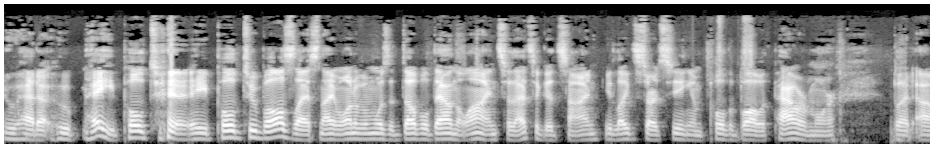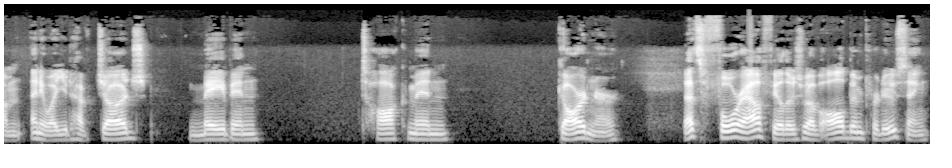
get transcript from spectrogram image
who had a who. Hey, he pulled two, he pulled two balls last night. One of them was a double down the line, so that's a good sign. You'd like to start seeing him pull the ball with power more. But um, anyway, you'd have Judge. Maybin, Tauchman, Gardner. That's four outfielders who have all been producing.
